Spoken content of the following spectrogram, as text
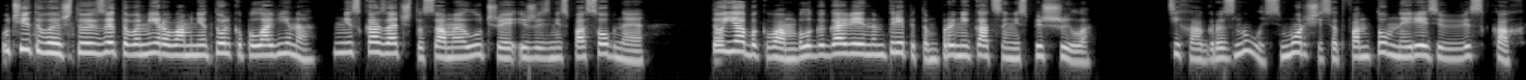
Учитывая, что из этого мира во мне только половина, не сказать, что самое лучшее и жизнеспособное — то я бы к вам благоговейным трепетом проникаться не спешила. Тихо огрызнулась, морщась от фантомной рези в висках,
